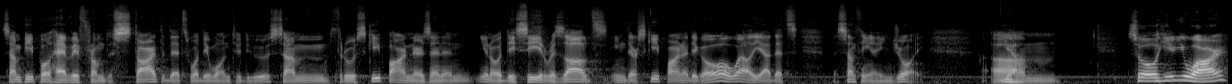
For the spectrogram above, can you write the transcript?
some people have it from the start that's what they want to do some through ski partners and then you know they see results in their ski partner they go oh well yeah that's that's something i enjoy Yeah. um, so here you are.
